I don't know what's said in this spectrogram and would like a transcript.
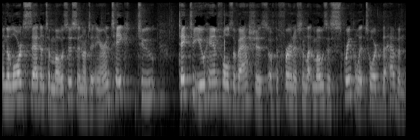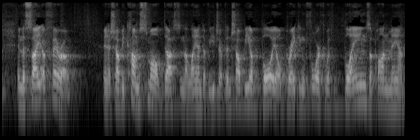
And the Lord said unto Moses and unto Aaron, Take to, take to you handfuls of ashes of the furnace, and let Moses sprinkle it toward the heaven in the sight of Pharaoh. And it shall become small dust in the land of Egypt, and shall be a boil breaking forth with blains upon man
